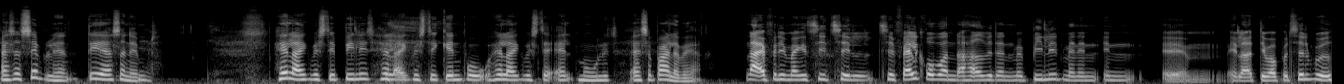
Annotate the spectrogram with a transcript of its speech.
Altså simpelthen, det er så nemt. Ja. Heller ikke, hvis det er billigt, heller ikke, hvis det er genbrug, heller ikke, hvis det er alt muligt. Altså bare lad være. Nej, fordi man kan sige, til, til faldgrupperne, der havde vi den med billigt, men en, en øhm, eller det var på tilbud.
